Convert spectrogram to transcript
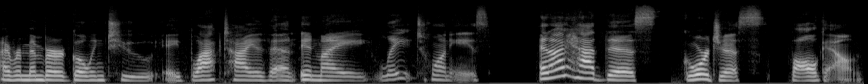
I remember going to a black tie event in my late 20s, and I had this gorgeous ball gown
